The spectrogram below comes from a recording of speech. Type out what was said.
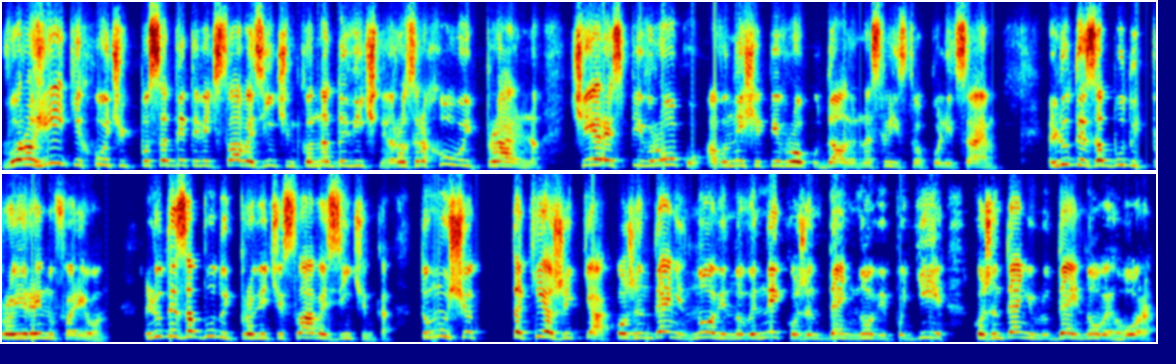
Вороги, які хочуть посадити В'ячеслава Зінченко на довічне, розраховують правильно через півроку, а вони ще півроку дали наслідство поліцаям. Люди забудуть про Ірину Фаріон, люди забудуть про В'ячеслава Зінченка, тому що таке життя кожен день нові новини, кожен день нові події, кожен день у людей нове горе.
